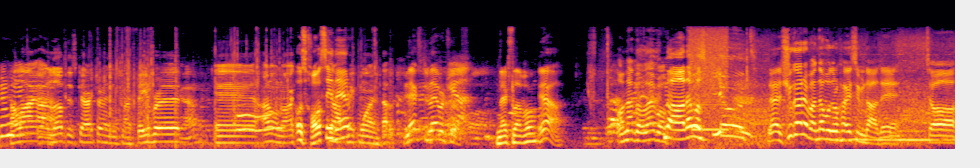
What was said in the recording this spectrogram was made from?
I like, I love this character and it's my favorite. And I don't know. I Oh, is Jose cannot there? pick one. Next level trust. Next level? Yeah. Another level No, that was cute. 네, 슈가를 만나보도록 하겠습니다. 네. 저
